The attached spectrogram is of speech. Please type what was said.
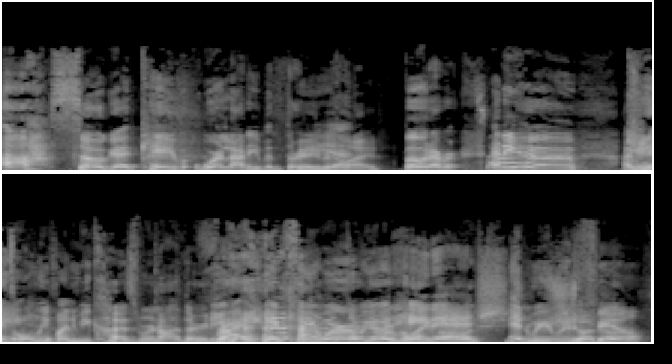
Ah, so good. Cabe, we're not even 30 Favorite yet. line. But whatever. Anywho, I mean, it's only funny because we're not 30. Right. If we were, we would be hate like, it. "Oh, sh- and we would feel, up."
